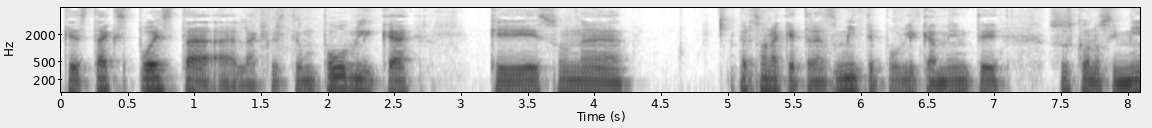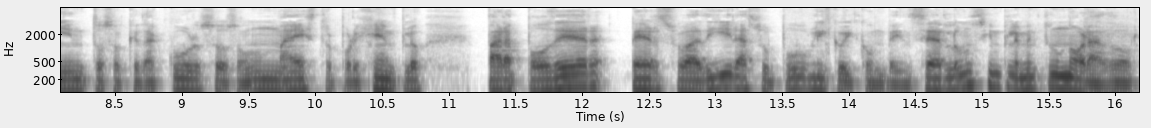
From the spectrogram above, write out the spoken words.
que está expuesta a la cuestión pública, que es una persona que transmite públicamente sus conocimientos o que da cursos o un maestro, por ejemplo, para poder persuadir a su público y convencerlo, un simplemente un orador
